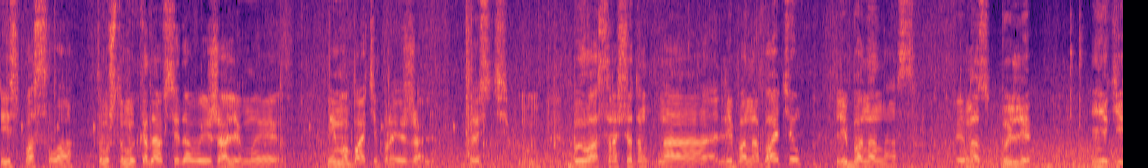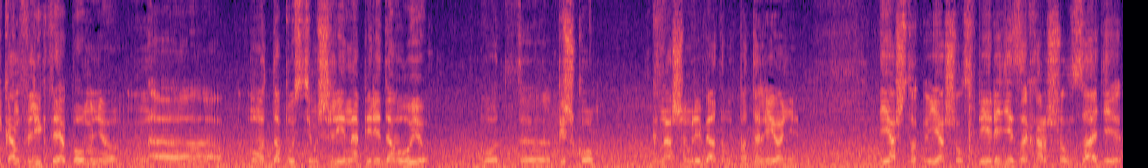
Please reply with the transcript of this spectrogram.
и спасла. Потому что мы, когда всегда выезжали, мы мимо бати проезжали. То есть было с расчетом на, либо на батю, либо на нас. И у нас были некие конфликты, я помню, э, вот, допустим, шли на передовую, вот, э, пешком к нашим ребятам в батальоне. Я, что, я шел спереди, Захар шел сзади,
